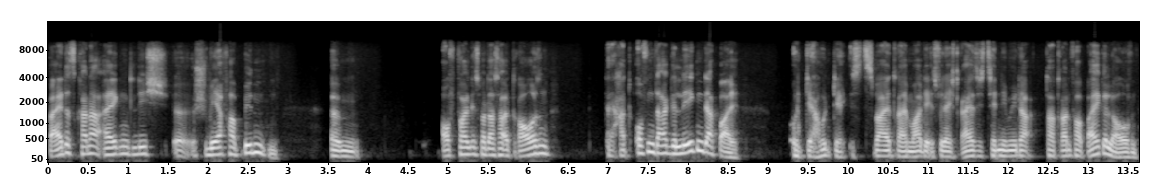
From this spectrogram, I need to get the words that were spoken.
Beides kann er eigentlich äh, schwer verbinden. Ähm, aufgefallen ist mir das halt draußen, der hat offen da gelegen, der Ball. Und der Hund, der ist zwei, dreimal, der ist vielleicht 30 Zentimeter daran vorbeigelaufen.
